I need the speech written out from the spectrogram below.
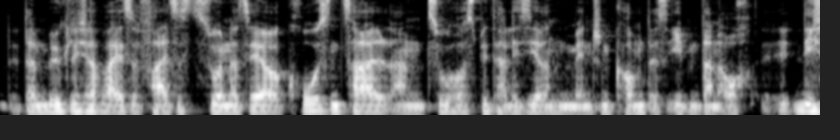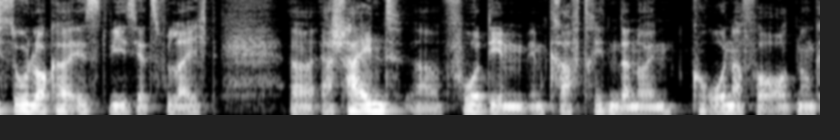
dann möglicherweise, falls es zu einer sehr großen Zahl an zu hospitalisierenden Menschen kommt, es eben dann auch nicht so locker ist, wie es jetzt vielleicht äh, erscheint äh, vor dem Inkrafttreten der neuen Corona-Verordnung.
